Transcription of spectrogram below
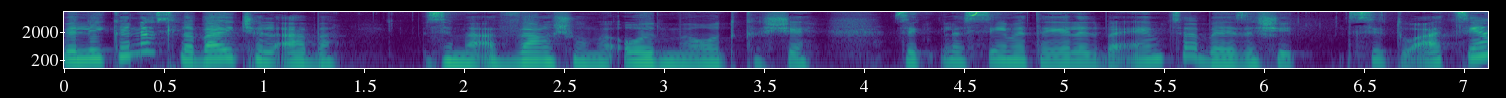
ולהיכנס לבית של אבא. זה מעבר שהוא מאוד מאוד קשה. זה לשים את הילד באמצע באיזושהי סיטואציה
